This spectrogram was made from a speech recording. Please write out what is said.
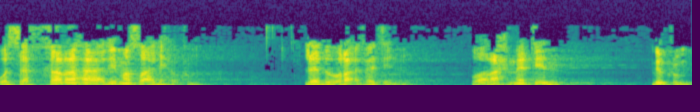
وسخرها لمصالحكم. لذو رأفة ورحمة بكم.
